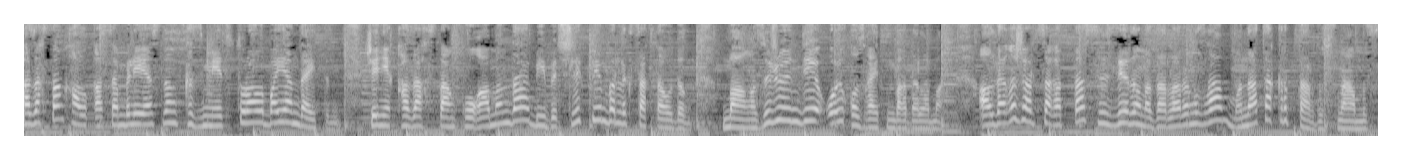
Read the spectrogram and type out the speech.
Қазақстан халық ассамблеясының қызметі туралы баяндайтын және қазақстан қоғамында бейбітшілік пен бірлік сақтаудың маңызы жөнінде ой қозғайтын бағдарлама. Алдағы жарты сағатта сіздердің назарларыңызға мына тақырыптарды ұсынамыз.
